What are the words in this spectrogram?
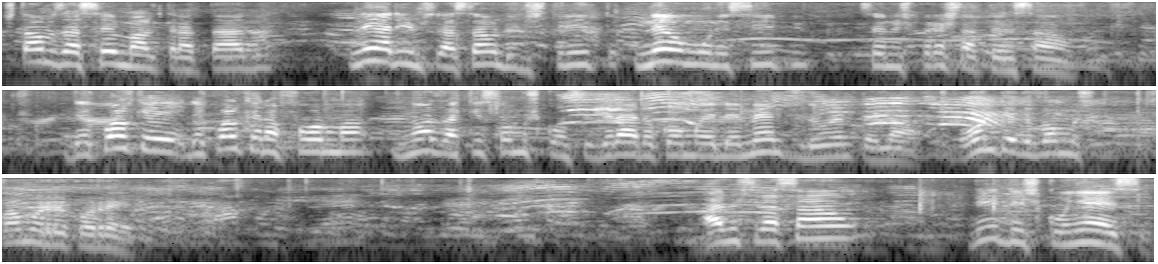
estamos a ser maltratados, nem a administração do distrito, nem o município se nos presta atenção. De qualquer, de qualquer forma, nós aqui somos considerados como elementos do MPLA. Onde é vamos, vamos recorrer? A administração diz desconhece.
